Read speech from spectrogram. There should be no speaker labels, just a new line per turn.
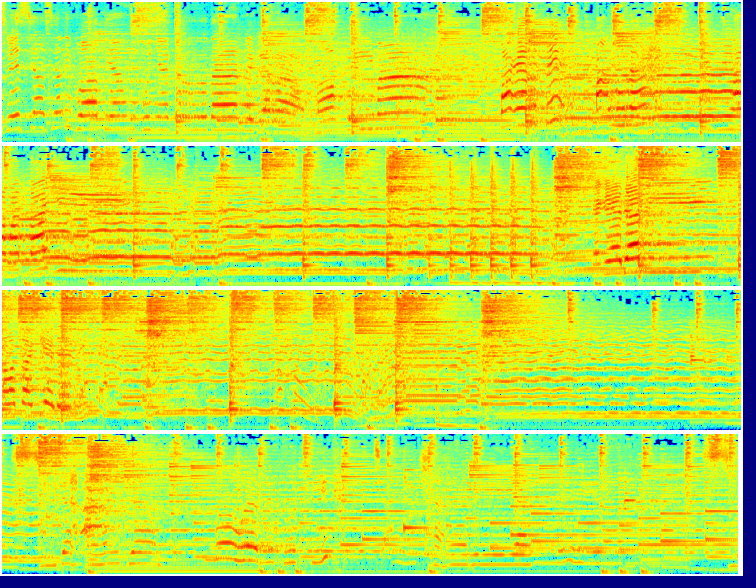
Spesial sekali buat yang punya negara. Maklima Pak RT, Pak Lurah Selamat pagi. Yang Adani Selamat pagi ya Dani Sudah ada mawar putih Jangan cari yang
